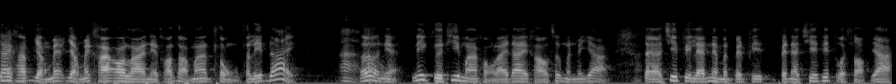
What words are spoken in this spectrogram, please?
ใช่ครับอย่างแม่อย่างแม่ค้าออนไลน์เนี่ยเขาสามารถส่งสลิปได้อ่าเออเนี่ยนี่คือที่มาของรายได้เขาซึ่งมันไม่ยาก แต่อาชีพฟรีแลนซ์เนี่ยมันเป็นฟรีเป็นอาชีพที่ตรวจสอบยาก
